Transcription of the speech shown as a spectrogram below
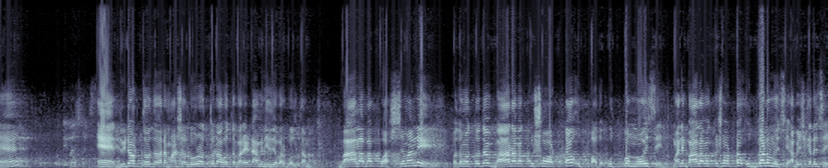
হ্যাঁ? হ্যাঁ দুইটা অর্থ হতে পারে মার্শাল ওর অর্থটা হতে পারে, এটা আমি দিতে পার বলতাম। বালা বাক্য আসছে মানে প্রথম অর্থ হতে বালা বাক্য শহরটা উৎপাদন উৎপন্ন হয়েছে। মানে বালা বাক্য শহরটা উদ্ঘাটন হয়েছে, আবিষ্কার হয়েছে।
